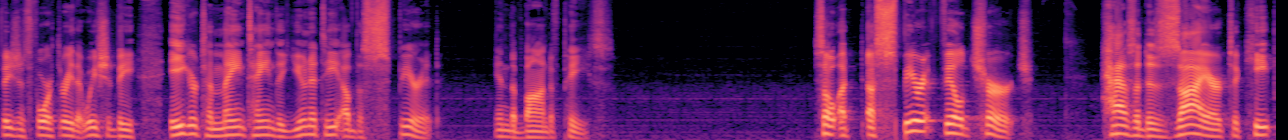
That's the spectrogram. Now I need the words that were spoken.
Ephesians 4 3 that we should be eager to maintain the unity of the Spirit in the bond of peace. So, a, a spirit filled church has a desire to keep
